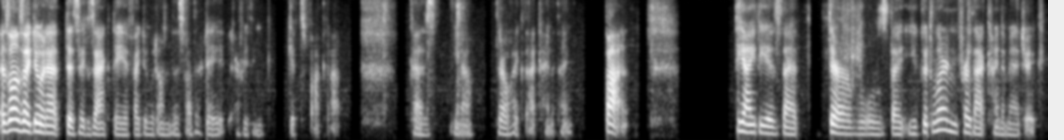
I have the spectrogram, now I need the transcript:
As long as I do it at this exact day, if I do it on this other day, everything gets fucked up. Because, you know, they're like that kind of thing. But the idea is that there are rules that you could learn for that kind of magic.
